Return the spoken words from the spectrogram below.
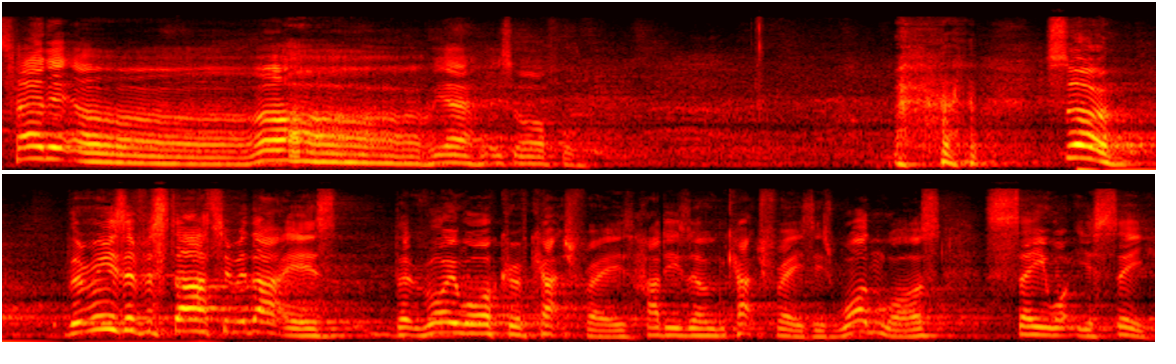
Tennis. Oh, oh, yeah, it's awful. so, the reason for starting with that is that Roy Walker of Catchphrase had his own catchphrases. One was, say what you see.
